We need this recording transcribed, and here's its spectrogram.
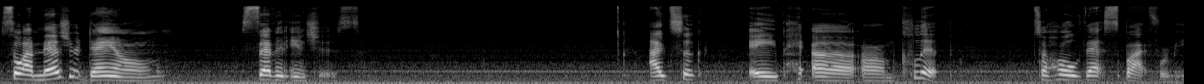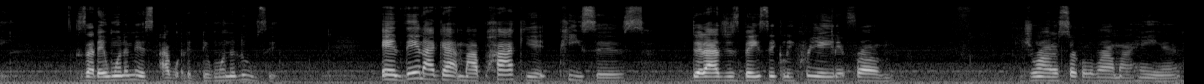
So I measured down seven inches. I took a uh, um, clip to hold that spot for me because I didn't want to miss. I didn't want to lose it. And then I got my pocket pieces that I just basically created from drawing a circle around my hand.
